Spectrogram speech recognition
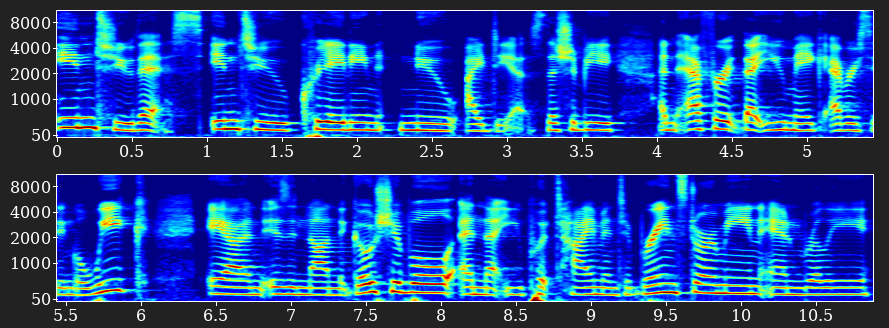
into this, into creating new ideas. This should be an effort that you make every single week and is non negotiable, and that you put time into brainstorming and really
